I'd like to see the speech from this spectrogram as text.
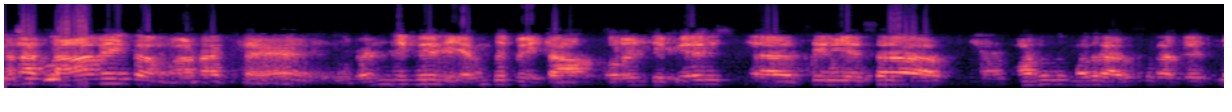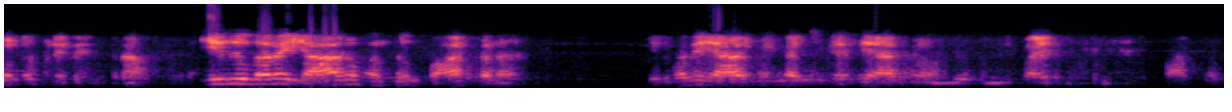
ஆனா தாவேகா மாநாட்டுல ஒரு ரெண்டு பேர் இறந்து போயிட்டான். ஒரு ரெண்டு பேர் சீரியஸா மருந்து மதுரை அரசு ராஜ்யத்தில் பண்ணியிருக்கிறான் இதுவரை யாரும் வந்து பார்க்கல. இதுவரை யாருமே கட்சி கட்சியிலேருந்து யாருமே வந்து கண்டிப்பா பார்க்கல.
